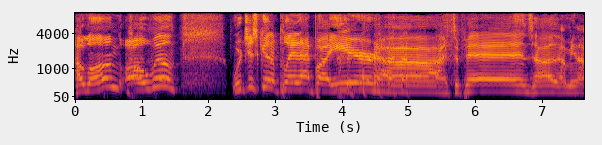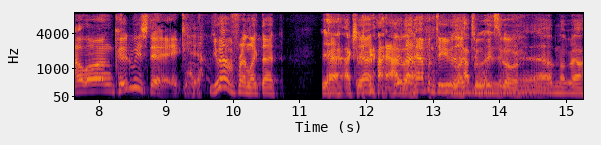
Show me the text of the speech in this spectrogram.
how long? Oh well. We're just gonna play that by ear. Uh, it depends. How, I mean, how long could we stay? You have a friend like that. Yeah, actually, Yeah. Did that a- happen to you, like, happened- two weeks ago? Yeah, I'm not- yeah,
